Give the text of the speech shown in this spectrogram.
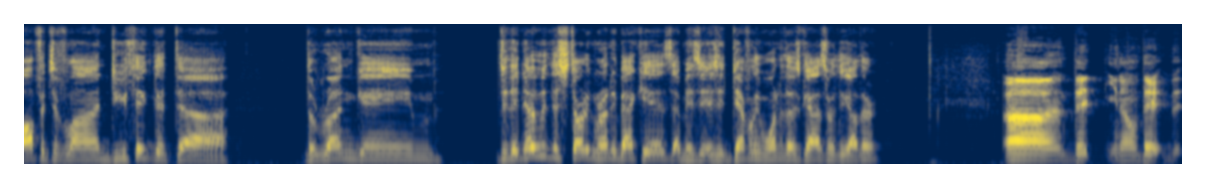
offensive line. Do you think that uh, the run game. Do they know who the starting running back is? I mean, is it, is it definitely one of those guys or the other? Uh, that you know they,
